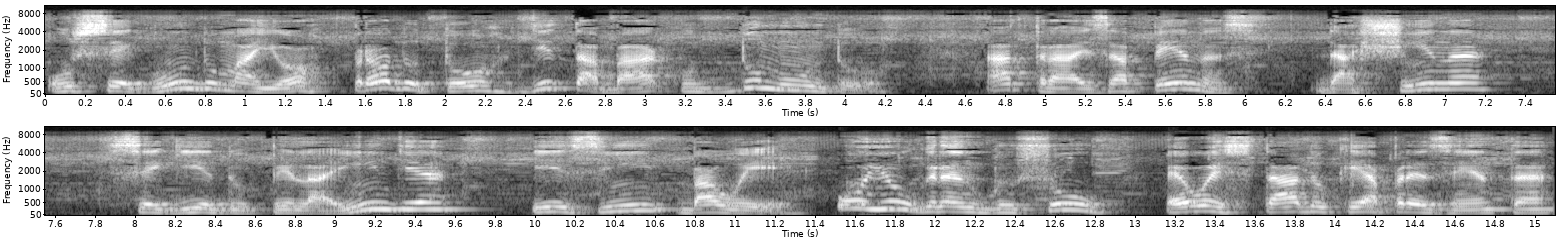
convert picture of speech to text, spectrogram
o segundo maior produtor de tabaco do mundo, atrás apenas da China, seguido pela Índia e Zimbabue. O Rio Grande do Sul é o estado que apresenta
